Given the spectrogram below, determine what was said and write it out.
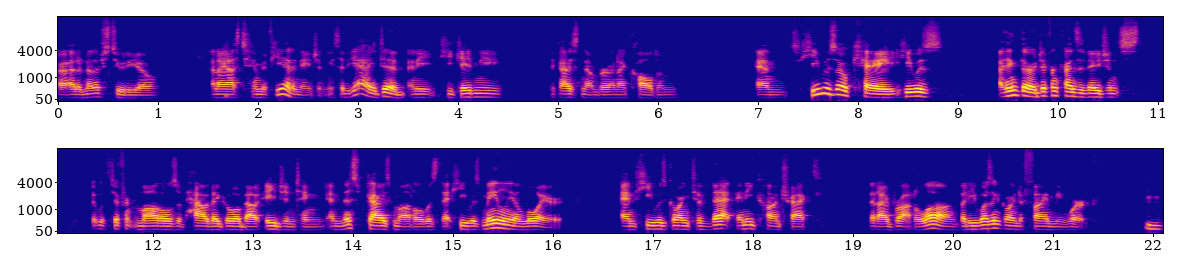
uh, at another studio. And I asked him if he had an agent. And He said, "Yeah, he did." And he he gave me the guy's number, and I called him. And he was okay. He was. I think there are different kinds of agents with different models of how they go about agenting. And this guy's model was that he was mainly a lawyer, and he was going to vet any contract that I brought along, but he wasn't going to find me work. Mhm.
